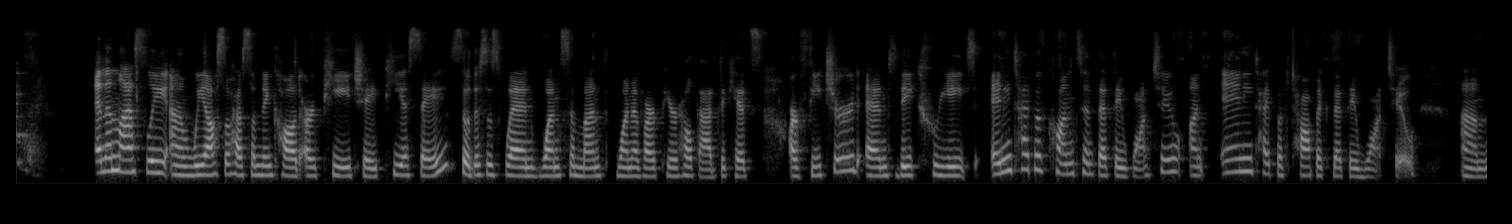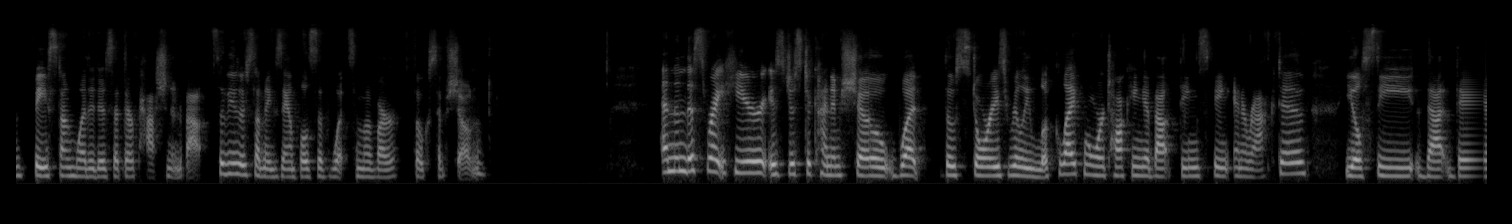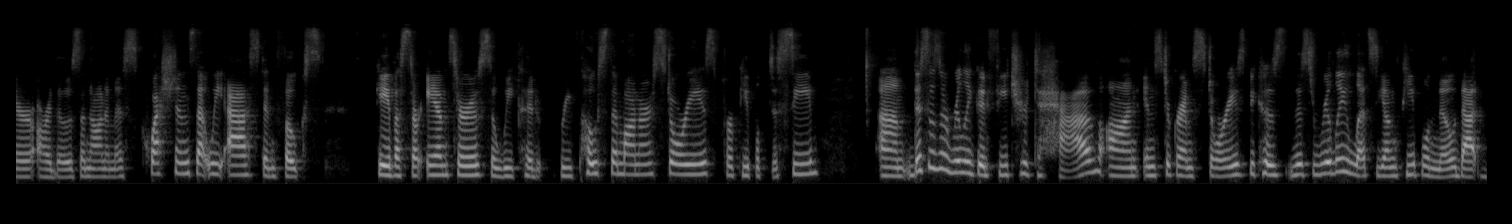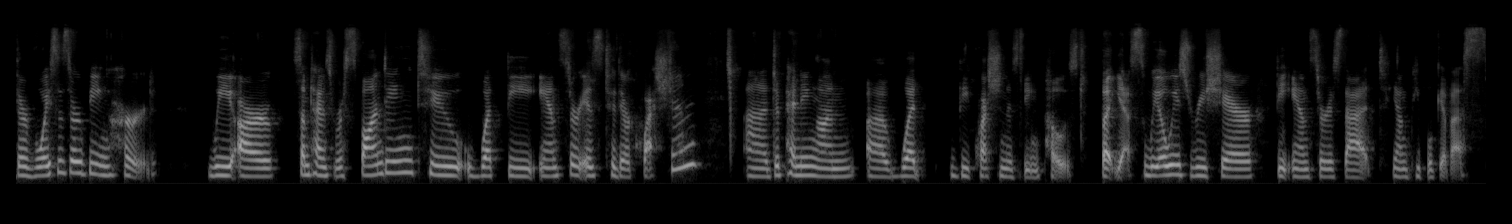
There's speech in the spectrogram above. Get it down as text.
And then lastly, um, we also have something called our PHA PSA. So this is when once a month, one of our peer health advocates are featured and they create any type of content that they want to on any type of topic that they want to um, based on what it is that they're passionate about. So these are some examples of what some of our folks have shown. And then this right here is just to kind of show what those stories really look like when we're talking about things being interactive. You'll see that there are those anonymous questions that we asked and folks gave us their answers so we could repost them on our stories for people to see. Um, this is a really good feature to have on Instagram stories because this really lets young people know that their voices are being heard. we are sometimes responding to what the answer is to their question, uh, depending on uh, what the question is being posed. But yes, we always reshare the answers that young people give us.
